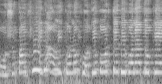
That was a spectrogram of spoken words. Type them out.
পশু পাখির আমি কোনো ক্ষতি করতে দিব না তোকে।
